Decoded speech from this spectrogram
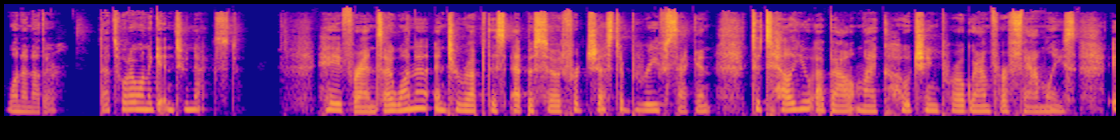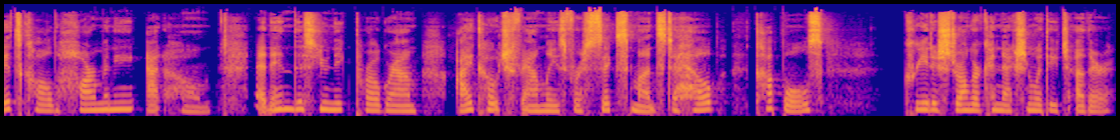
one another? That's what I want to get into next. Hey, friends, I want to interrupt this episode for just a brief second to tell you about my coaching program for families. It's called Harmony at Home. And in this unique program, I coach families for six months to help couples create a stronger connection with each other,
